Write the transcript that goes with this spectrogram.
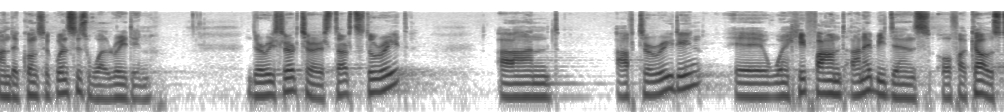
and the consequences while reading. The researcher starts to read, and after reading, uh, when he found an evidence of a cause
